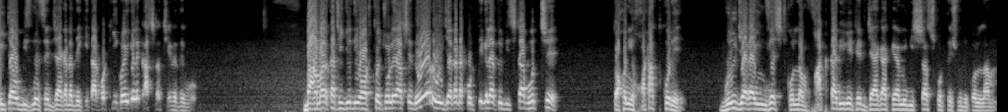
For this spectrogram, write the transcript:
এইটাও বিজনেসের জায়গাটা দেখি, তারপর ঠিক হয়ে গেলে কাজটা ছেড়ে দেবো। বা আমার কাছে যদি অর্থ চলে আসে, ধর, ওই জায়গাটা করতে গেলে এত ডিস্টার্ব হচ্ছে, তখনই হঠাৎ করে ভুল জায়গায় ইনভেস্ট করলাম, ফাটকা রিলেটেড জায়গাকে আমি বিশ্বাস করতে শুরু করলাম।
